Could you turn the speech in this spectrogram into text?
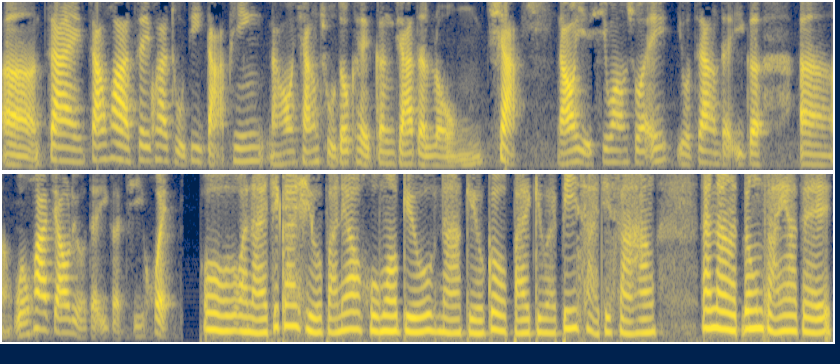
呃在彰化这一块土地打拼，然后相处都可以更加的融洽。然后也希望说，哎，有这样的一个呃文化交流的一个机会。哦，原来这届是有办了羽毛球、篮球、个排球的比赛这三项。咱人拢知影，这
